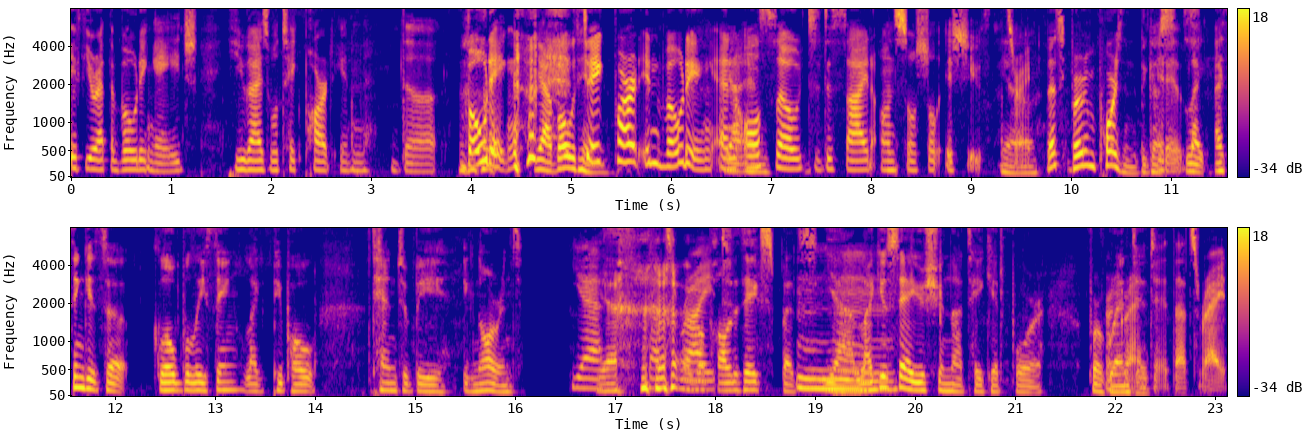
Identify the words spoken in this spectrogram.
if you're at the voting age, you guys will take part in the voting. Yeah, voting. take part in voting and Yeah, and- also to decide on social issues. That's yeah, right. that's very important because, It is. like, I think it's a globally thing. Like, people tend to be ignorant. Yes, Yeah, that's about right. politics, but yeah, like you say, you should not take it for for for granted. granted. That's right.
